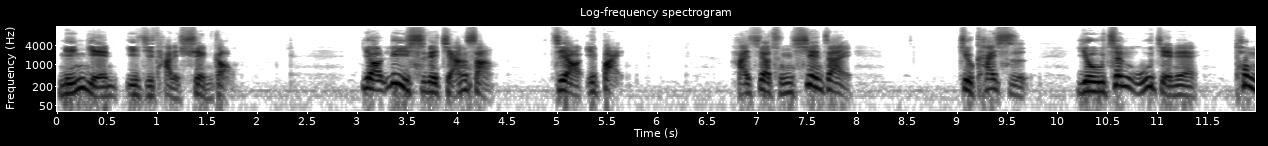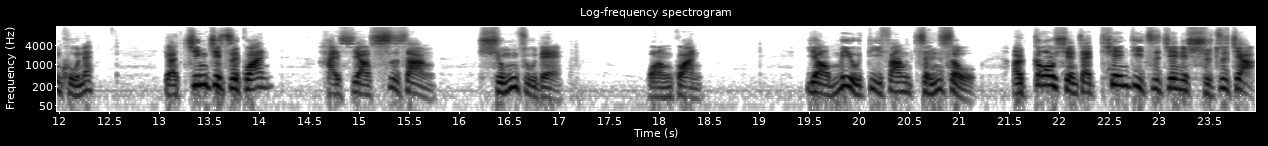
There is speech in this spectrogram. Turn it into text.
名言以及他的宣告：要历史的奖赏，只要一拜，还是要从现在就开始有增无减的痛苦呢？要经济之官，还是要世上雄主的王冠？要没有地方整首而高悬在天地之间的十字架，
